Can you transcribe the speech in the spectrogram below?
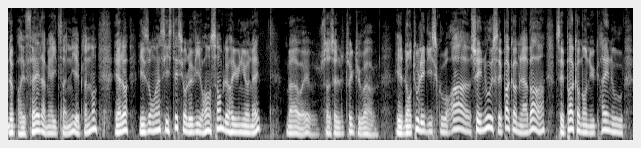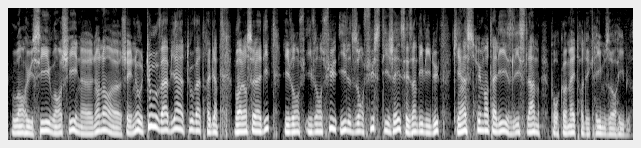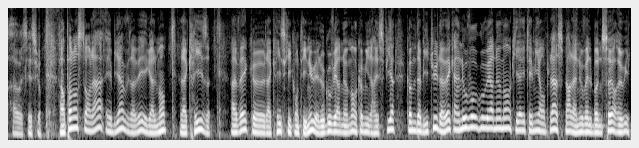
le préfet, la mairie de Saint-Denis et plein de monde. Et alors, ils ont insisté sur le vivre ensemble réunionnais. Bah ouais, ça c'est le truc, tu vois Et dans tous les discours, ah, chez nous, c'est pas comme là-bas, hein. c'est pas comme en Ukraine ou, ou, en Russie ou en Chine. Euh, non, non, euh, chez nous, tout va bien, tout va très bien. Bon, alors cela dit, ils ont, ils ont, ils ont fustigé ces individus qui instrumentalisent l'islam pour commettre des crimes horribles. Ah ouais, c'est sûr. Alors pendant ce temps-là, eh bien, vous avez également la crise avec euh, la crise qui continue et le gouvernement comme il respire, comme d'habitude, avec un nouveau gouvernement qui a été mis en place par la nouvelle bonne sœur. Euh, oui,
